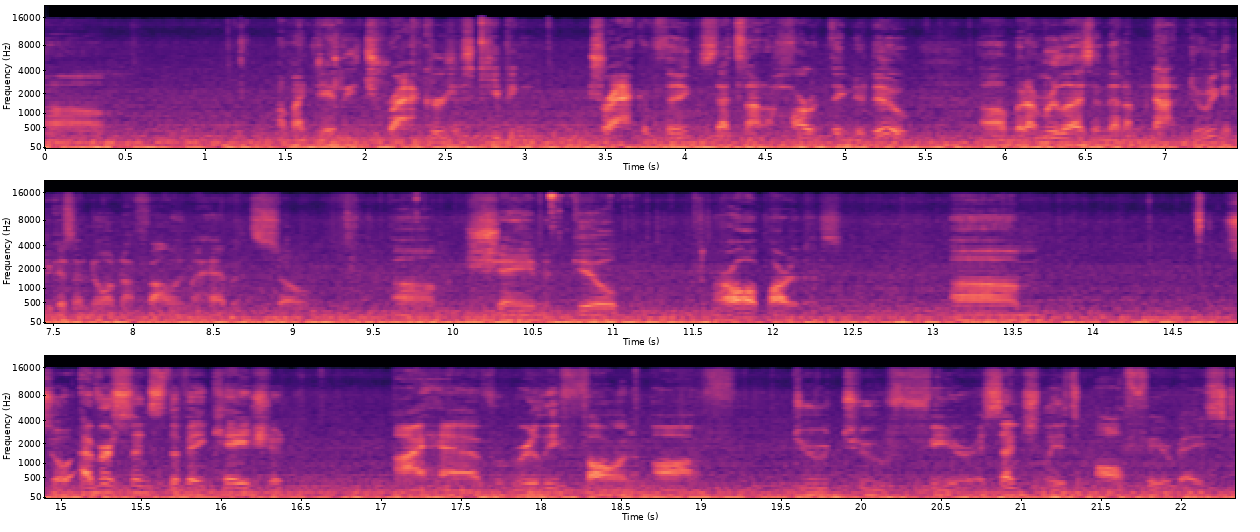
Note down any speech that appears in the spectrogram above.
um, on my daily tracker, just keeping track of things. That's not a hard thing to do, um, but I'm realizing that I'm not doing it because I know I'm not following my habits. So um, shame, guilt are all a part of this. Um, so ever since the vacation, I have really fallen off due to fear. Essentially, it's all fear based.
